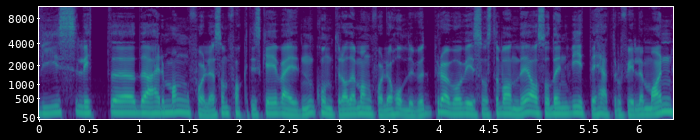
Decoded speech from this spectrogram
vise litt det her mangfoldet som faktisk er i verden, kontra det mangfoldet Hollywood prøver å vise oss til vanlig. Altså Den hvite heterofile mann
